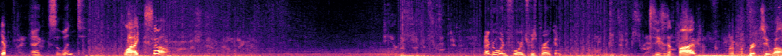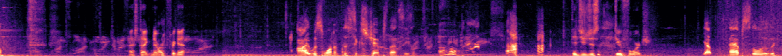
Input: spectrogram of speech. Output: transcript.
Yep. Excellent. Like so. Remember when Forge was broken? Season 5, remember it too well. Hashtag never Like- forget. I was one of the six champs that season. Oh. Did you just do Forge? Yep, absolutely.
